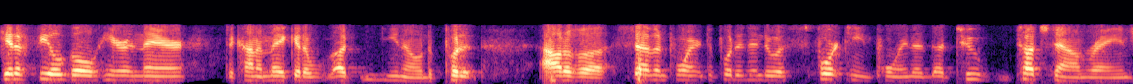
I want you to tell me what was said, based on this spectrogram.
get a field goal here and there to kind of make it a, a you know to put it out of a seven point to put it into a 14 point, a, a two touchdown range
